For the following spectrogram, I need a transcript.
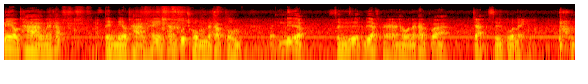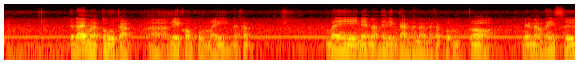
แนวทางนะครับ เป็นแนวทางให้ท่านผู้ชมนะครับ ผมไปเลือกซื้อเลือกหาเอานะครับว่าจะซื้อตัวไหน จะได้มาตรงกับเลขของผมไหมนะครับ ไม่แนะนำให้เล่นการพนันนะครับ ผมก็แนะนำให้ซื้อ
